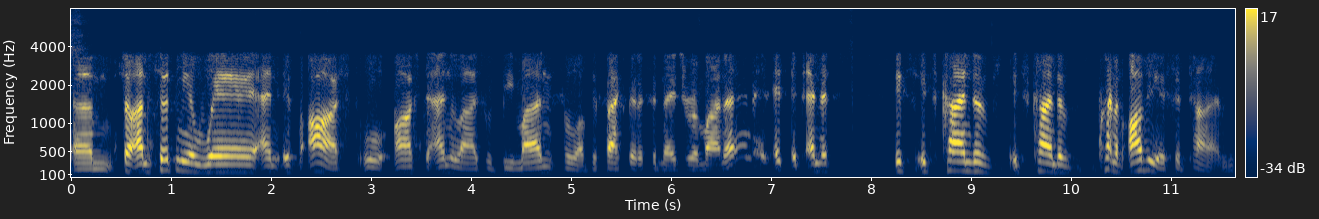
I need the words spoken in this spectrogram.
Um, so I'm certainly aware, and if asked or asked to analyze, would be mindful of the fact that it's a major or minor, and it, it, and it's it's it's kind of it's kind of kind of obvious at times.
